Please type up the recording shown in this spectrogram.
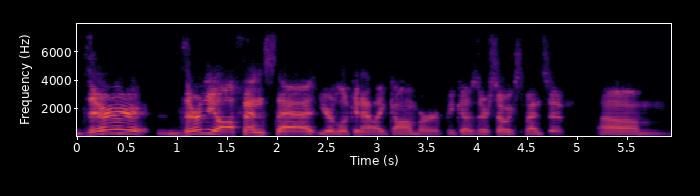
They're they're the offense that you're looking at like Gomber because they're so expensive um,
